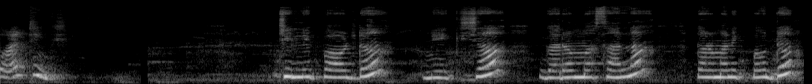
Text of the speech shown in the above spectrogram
things. Chili powder, mixture, garam masala, turmeric powder,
